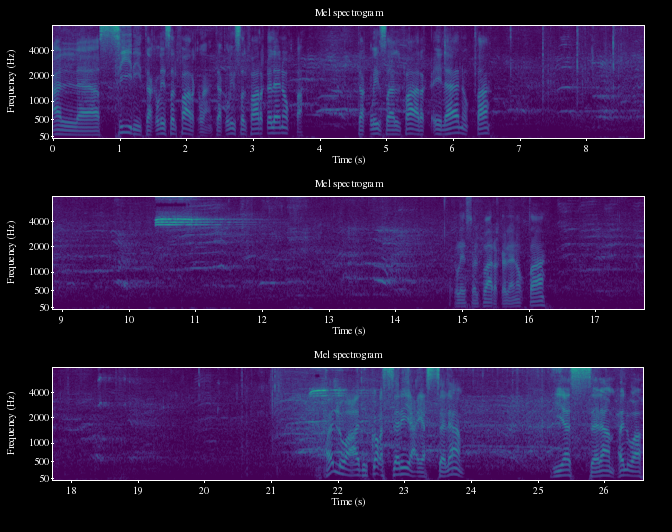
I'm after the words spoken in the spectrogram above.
الصيني. تقليص الفارق لا تقليص الفارق إلى نقطة. تقليص الفارق إلى نقطة. تقليص الفارق إلى نقطة. حلوة هذه الكرة السريعة. يا سلام. يا سلام. حلوة.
